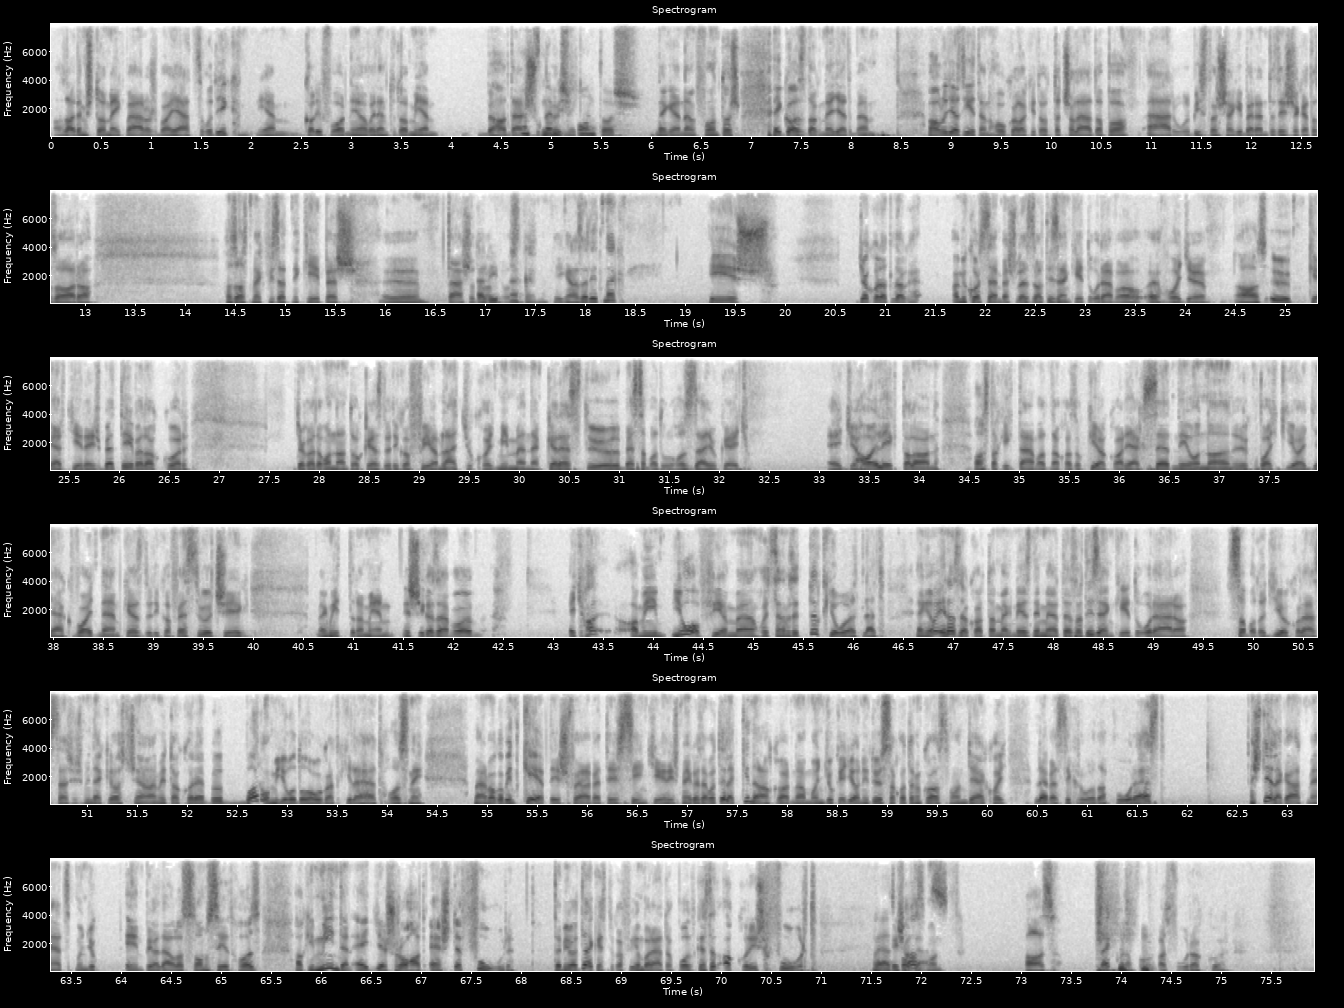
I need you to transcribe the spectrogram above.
az, nem is tudom melyik városban játszódik, ilyen Kalifornia, vagy nem tudom milyen behatású. Ez nem is fontos. Igen, nem fontos. Egy gazdag negyedben, ahol ugye az Ethan Hawke alakított a családapa, árul biztonsági berendezéseket az arra az azt megfizetni képes ö, társadalmi Elitnek. osztálynak, igen, az elitnek, és gyakorlatilag amikor szembesül ezzel a 12 órával, hogy az ő kertjére is betével, akkor gyakorlatilag onnantól kezdődik a film. Látjuk, hogy min mennek keresztül, beszabadul hozzájuk egy egy hajléktalan, azt, akik támadnak, azok ki akarják szedni onnan, ők vagy kiadják, vagy nem, kezdődik a feszültség, meg mit tudom én. És igazából egy, ami jó a filmben, hogy szerintem ez egy tök jó ötlet. Engem, én azért akartam megnézni, mert ez a 12 órára szabad a gyilkolászás, és mindenki azt csinál, amit akar, ebből baromi jó dolgokat ki lehet hozni. Már maga, mint kérdésfelvetés szintjén is, még igazából tényleg ki ne akarna mondjuk egy olyan időszakot, amikor azt mondják, hogy leveszik rólad a pórázt, és tényleg átmehetsz mondjuk én például a szomszédhoz, aki minden egyes rohadt este fúr. De mivel elkezdtük a Filmbarátok podcastet, akkor is fúrt. Lehet és fogász. azt mond, az. Mekkora fogakat fúr akkor?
